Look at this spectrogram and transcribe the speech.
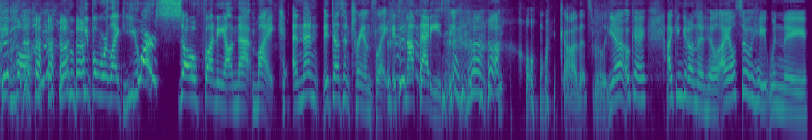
People, who people were like, "You are so funny on that mic," and then it doesn't translate. It's not that easy. oh my god, that's really yeah. Okay, I can get on that hill. I also hate when they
